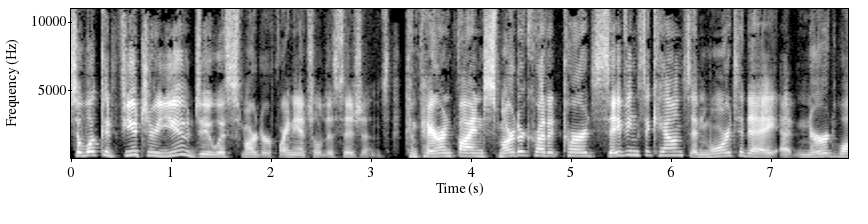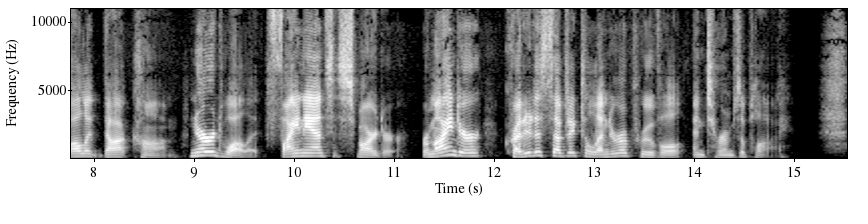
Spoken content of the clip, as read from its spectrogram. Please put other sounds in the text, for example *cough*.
So, what could future you do with smarter financial decisions? Compare and find smarter credit cards, savings accounts, and more today at nerdwallet.com. Nerdwallet, finance smarter. Reminder credit is subject to lender approval and terms apply.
